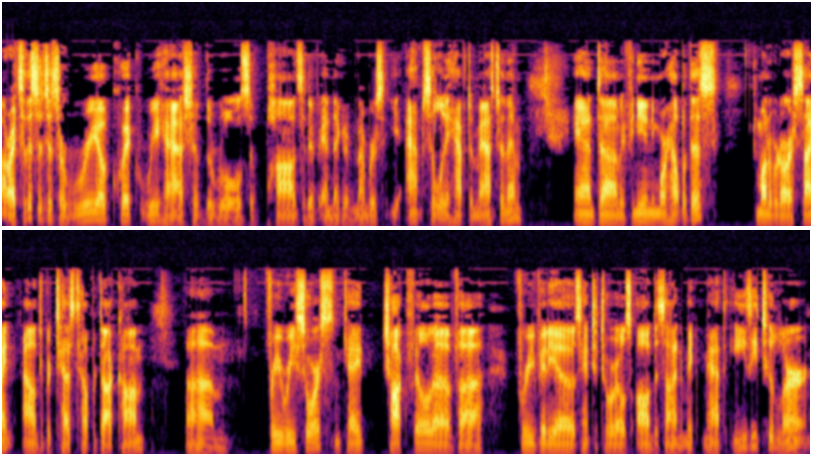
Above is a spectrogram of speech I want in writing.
All right, so this is just a real quick rehash of the rules of positive and negative numbers. You absolutely have to master them. And um, if you need any more help with this, come on over to our site, algebratesthelper.com. Um, free resource, okay, chock filled of uh, free videos and tutorials, all designed to make math easy to learn.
